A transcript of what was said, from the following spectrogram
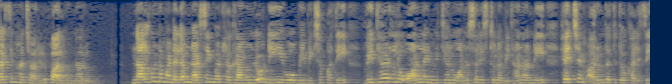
నరసింహాచార్యులు పాల్గొన్నారు. నల్గొండ మండలం నర్సింగ్భట్ల గ్రామంలో డీఈఓబి భిక్షపతి విద్యార్థులు ఆన్లైన్ విద్యను అనుసరిస్తున్న విధానాన్ని హెచ్ఎం అరుంధతితో కలిసి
